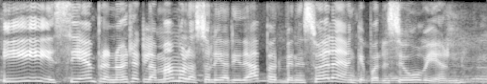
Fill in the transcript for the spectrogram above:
e sempre noi reclamamos la solidarietà per Venezuela e anche per il suo governo.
